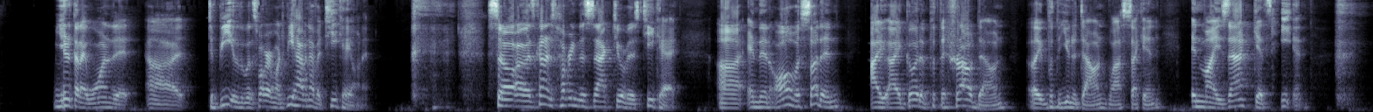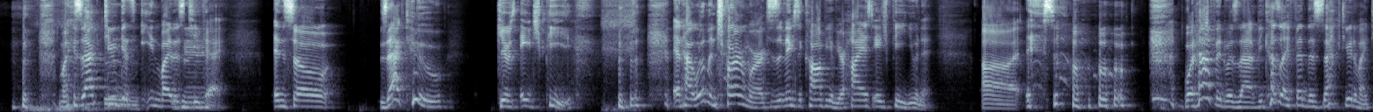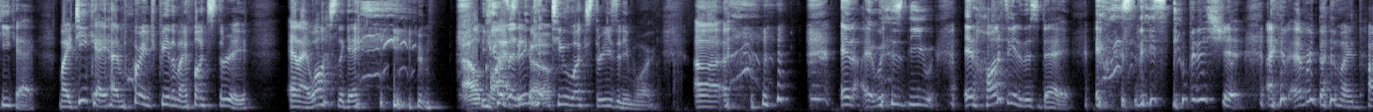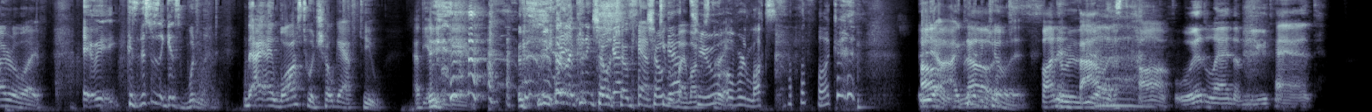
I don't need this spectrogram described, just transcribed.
unit that I wanted it uh, to be, with the spot where I wanted to be, happened to have a TK on it. so I was kind of just hovering this Zac two over this TK, uh, and then all of a sudden I, I go to put the shroud down, like put the unit down last second, and my Zac gets eaten. my Zac 2 gets eaten by this Mhm. TK. And so Zac 2 gives HP. and how Woodland Charm works is it makes a copy of your highest HP unit. Uh, so what happened was that because I fed this Zac 2 to my TK, my TK had more HP than my Lux 3, and I lost the game. Because I didn't get two Lux threes anymore. Uh, and it was the it haunts me to this day. It was the stupidest shit I have ever done in my entire life. Because this was against Woodland. I, I lost to a Cho'Gath two at the end of the game because I couldn't kill a Cho'Gath two with my Cho'Gath Lux 2 three. over Lux. What the fuck? yeah, I couldn't Oh, no. kill it. Fun It and was- balanced yeah. comp. Woodland a mutant.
